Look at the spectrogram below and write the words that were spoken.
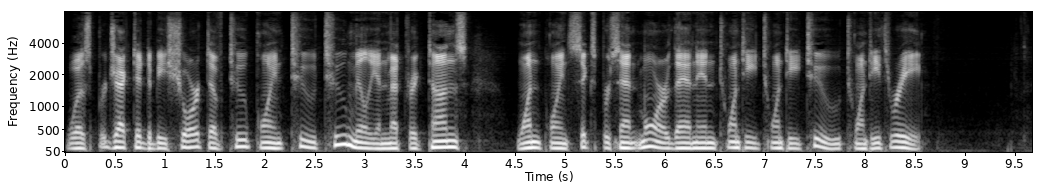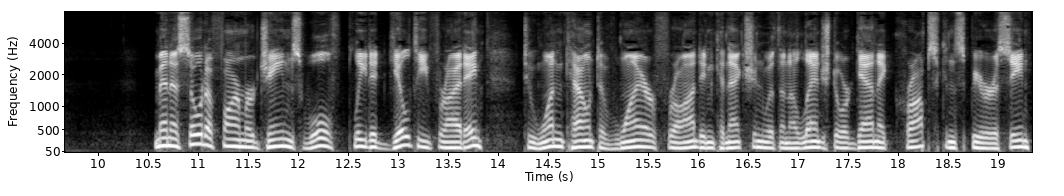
was projected to be short of 2.22 million metric tons, 1.6% more than in 2022 23. Minnesota farmer James Wolf pleaded guilty Friday to one count of wire fraud in connection with an alleged organic crops conspiracy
